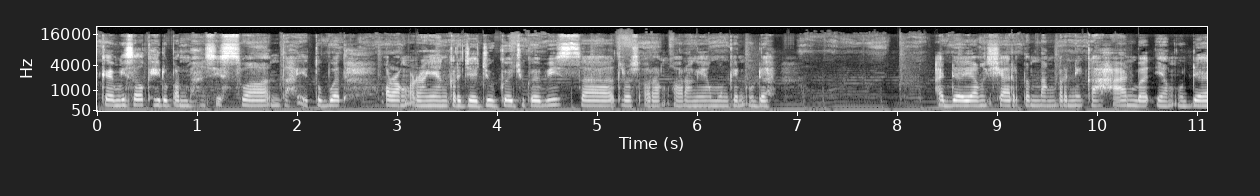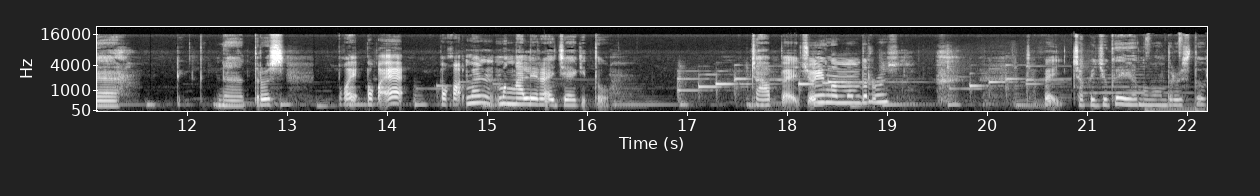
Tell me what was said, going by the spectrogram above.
Kayak misal kehidupan mahasiswa entah itu buat orang-orang yang kerja juga juga bisa terus orang-orang yang mungkin udah ada yang share tentang pernikahan buat yang udah. Nah terus pokoknya pokoknya pokoknya mengalir aja gitu. Capek cuy ngomong terus. Capek capek juga ya ngomong terus tuh.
